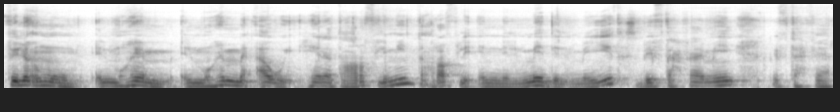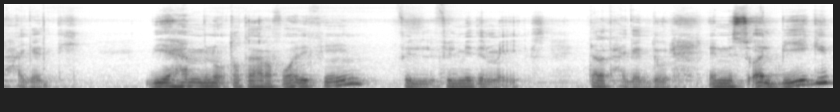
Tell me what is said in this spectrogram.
في العموم المهم المهم قوي هنا تعرف لي مين؟ تعرف لي إن ال middle meatus بيفتح فيها مين؟ بيفتح فيها الحاجات دي. دي أهم نقطة تعرفوها لي فين؟ في في ال middle meatus الثلاث حاجات دول. لأن السؤال بيجي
